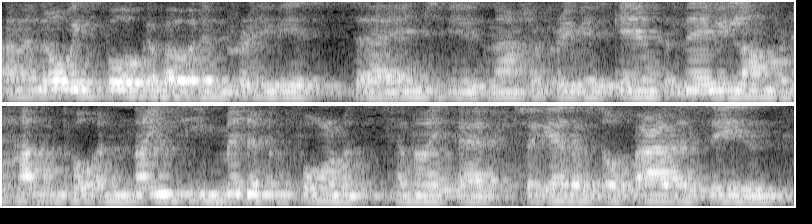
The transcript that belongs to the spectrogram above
And I know we spoke about it in previous uh, interviews and after previous games that maybe Longford hadn't put a 90 minute performance tonight uh, together so far this season.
